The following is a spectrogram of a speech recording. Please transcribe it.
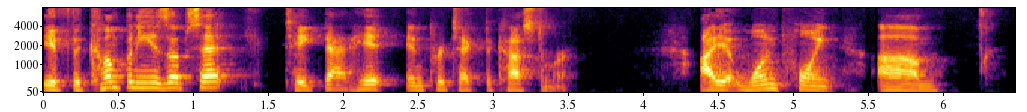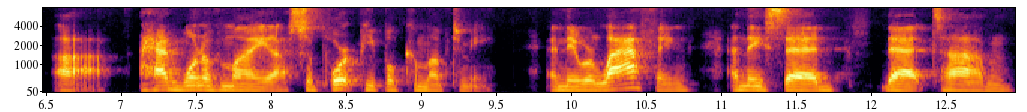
If the company is upset, take that hit and protect the customer. I, at one point, um, uh, I had one of my uh, support people come up to me and they were laughing and they said that um,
